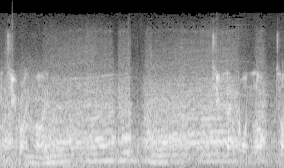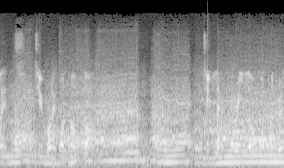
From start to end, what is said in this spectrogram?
Into right five. Left one long, tightens. Into right one half long. Into left three long, 100.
